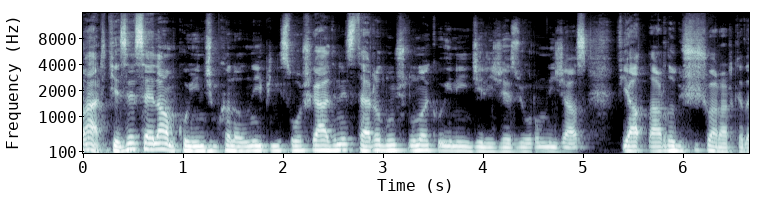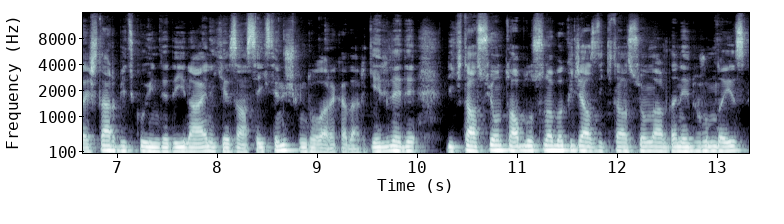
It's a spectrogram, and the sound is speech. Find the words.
herkese selam. Coincim kanalına hepiniz hoş geldiniz. Terra Launch Luna Coin'i inceleyeceğiz, yorumlayacağız. Fiyatlarda düşüş var arkadaşlar. Bitcoin'de de yine aynı keza 83 bin dolara kadar geriledi. Diktasyon tablosuna bakacağız. Diktasyonlarda ne durumdayız?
